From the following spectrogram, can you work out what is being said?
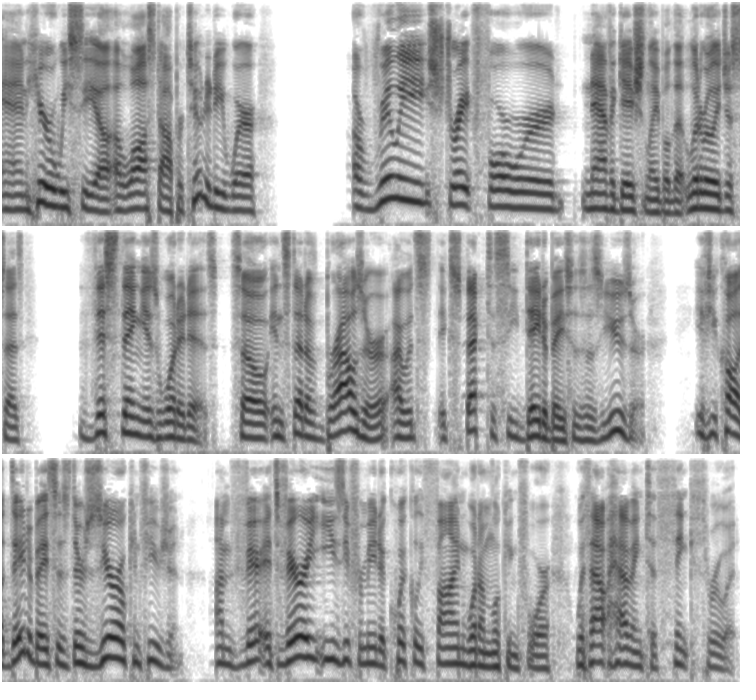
And here we see a, a lost opportunity where a really straightforward navigation label that literally just says this thing is what it is. So instead of browser, I would expect to see databases as a user. If you call it databases, there's zero confusion. I'm very it's very easy for me to quickly find what I'm looking for without having to think through it.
